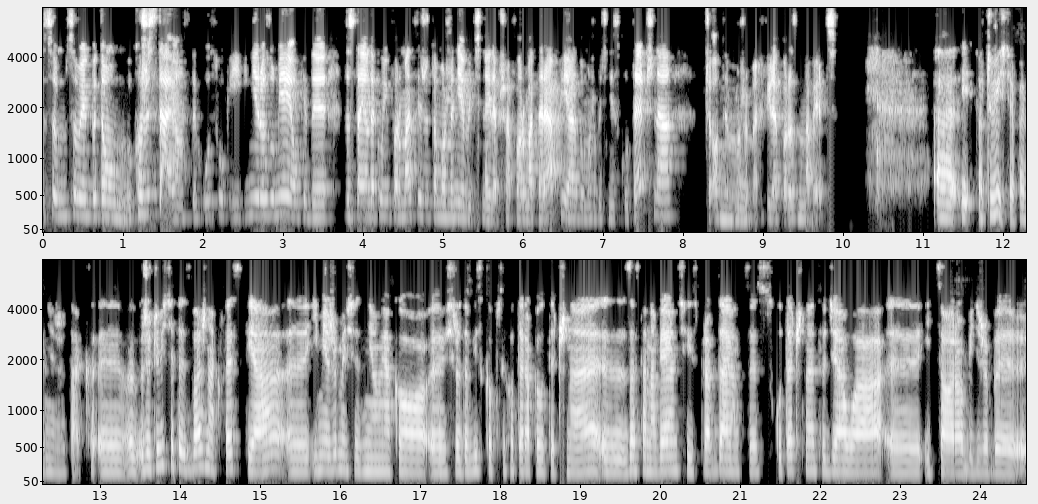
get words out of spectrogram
są, są jakby tą, korzystają z tych usług usług i, i nie rozumieją, kiedy dostają taką informację, że to może nie być najlepsza forma terapii albo może być nieskuteczna. Czy o tym mhm. możemy chwilę porozmawiać? E, oczywiście, pewnie, że tak. E, rzeczywiście to jest ważna kwestia e, i mierzymy się z nią jako środowisko psychoterapeutyczne, zastanawiając się i sprawdzając, co jest skuteczne, co działa i co robić, żeby,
